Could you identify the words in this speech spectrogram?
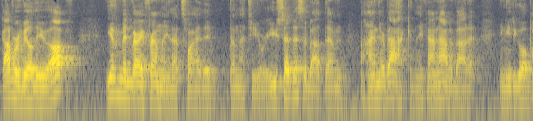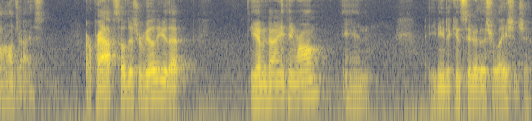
God revealed to you, oh, you haven't been very friendly. That's why they've done that to you. Or you said this about them behind their back and they found out about it. You need to go apologize. Or perhaps he'll just reveal to you that you haven't done anything wrong and you need to consider this relationship.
